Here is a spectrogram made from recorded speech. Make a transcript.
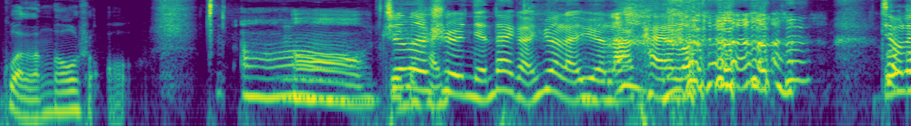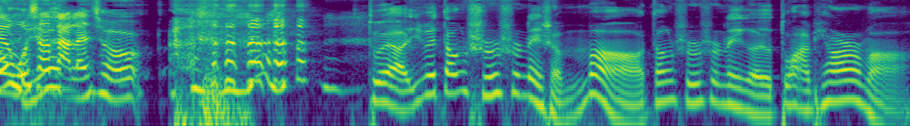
灌篮高手》。哦真的是年代感越来越拉开了。教练，我想打篮球。对啊，因为当时是那什么嘛，当时是那个动画片儿嘛，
